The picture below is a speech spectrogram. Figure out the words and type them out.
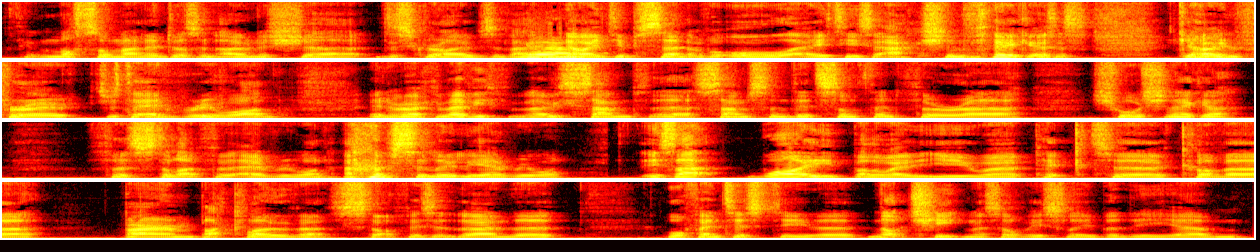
I think Muscle Man who doesn't own a shirt describes about ninety percent of all eighties action figures going through just everyone in America. Maybe maybe Sam uh, Samson did something for uh, Schwarzenegger for still for everyone, absolutely everyone. Is that why, by the way, that you uh, picked to cover Baron Brakola stuff? Is it the, the authenticity, the not cheapness, obviously, but the um,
